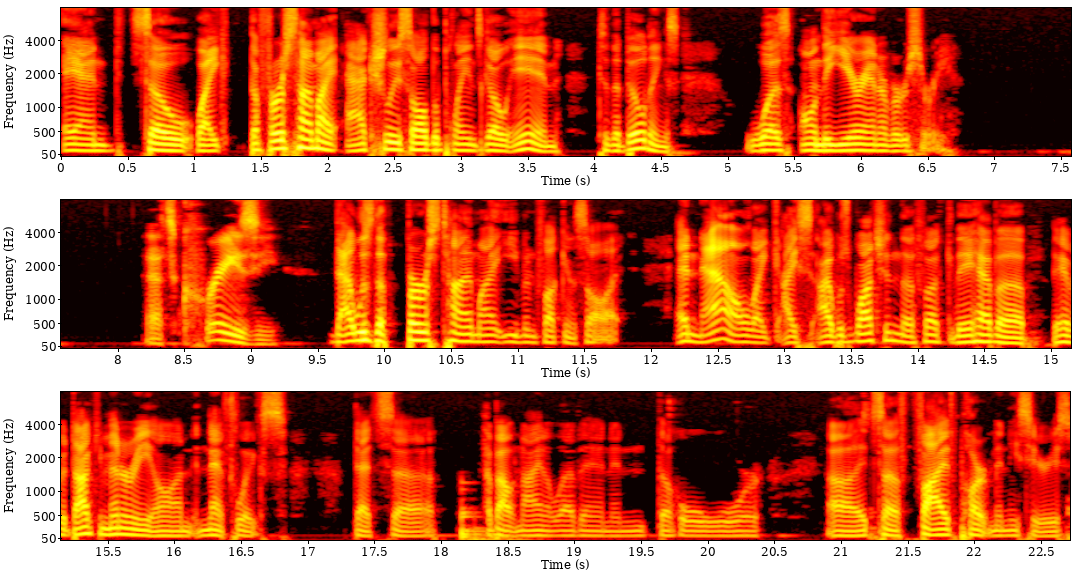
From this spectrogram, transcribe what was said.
And so like the first time I actually saw the planes go in to the buildings was on the year anniversary. that's crazy. That was the first time I even fucking saw it. And now like I, I was watching the fuck they have a they have a documentary on Netflix that's uh about 9/11 and the whole war. Uh it's a 5-part miniseries.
